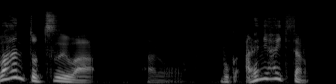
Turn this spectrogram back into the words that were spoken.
1と2はあの僕あれに入ってたの。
